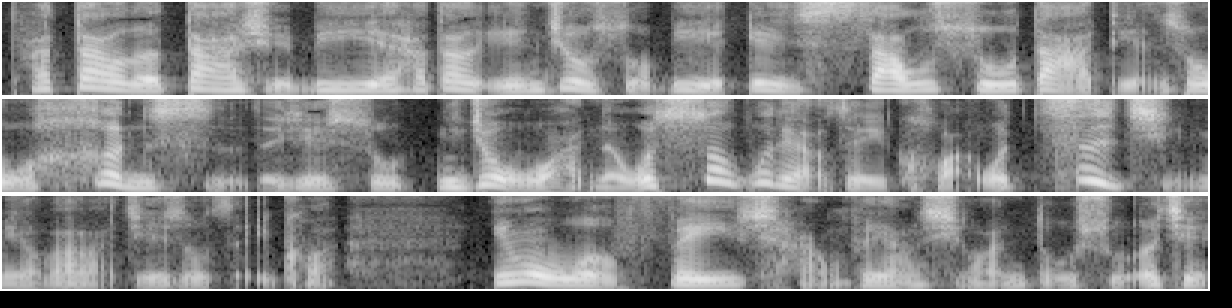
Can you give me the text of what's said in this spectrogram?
他到了大学毕业，他到研究所毕业，给你烧书大典，说我恨死这些书，你就完了。我受不了这一块，我自己没有办法接受这一块。因为我非常非常喜欢读书，而且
